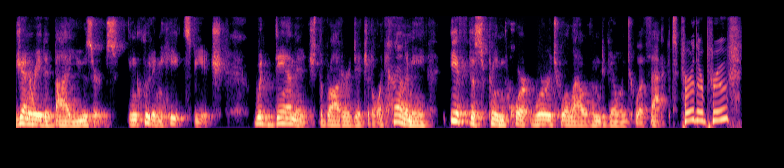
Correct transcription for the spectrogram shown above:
generated by users, including hate speech, would damage the broader digital economy if the Supreme Court were to allow them to go into effect. Further proof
